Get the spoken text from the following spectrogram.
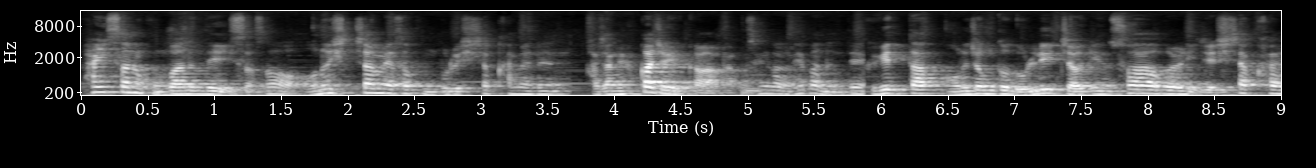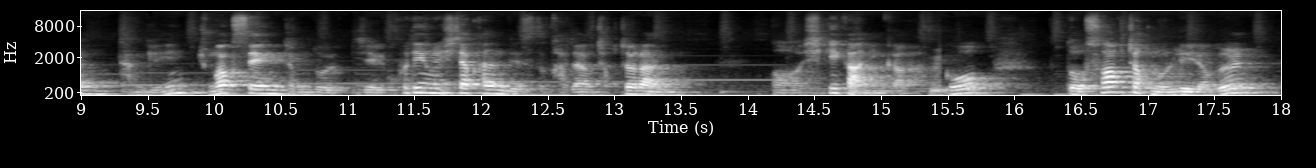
파이썬을 공부하는 데 있어서 어느 시점에서 공부를 시작하면은 가장 효과적일까라고 생각을 해봤는데 그게 딱 어느 정도 논리적인 수학을 이제 시작한 단계인 중학생 정도 이제 코딩을 시작하는 데 있어서 가장 적절한 어, 시기가 아닌가. 그리고 또 수학적 논리력을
